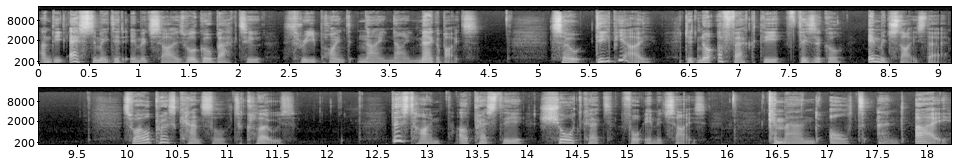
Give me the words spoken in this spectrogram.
and the estimated image size will go back to 3.99 megabytes. So DPI did not affect the physical image size there. So I'll press cancel to close. This time I'll press the shortcut for image size, Command Alt and I.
